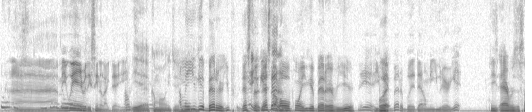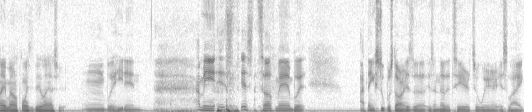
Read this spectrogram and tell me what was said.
Doing this. Uh, I mean, we ain't really seen it like that. Yet. Yeah, come on, EJ. I mean, you get better. You that's Yeah, the you that's better. the whole point. You get better every year. Yeah, you But- get better, but that don't mean you there yet. He's averaged the same amount of points he did last year. Mm, but he didn't. I mean, it's it's tough, man. But I think superstar is a is another tier to where it's like,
